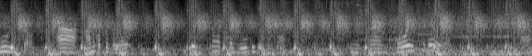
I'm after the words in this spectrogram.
모으겠어. 아 아무것도 몰라요. 이제부터 잘 모으겠습니다. 그러니까 거의 초보예요. 자.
